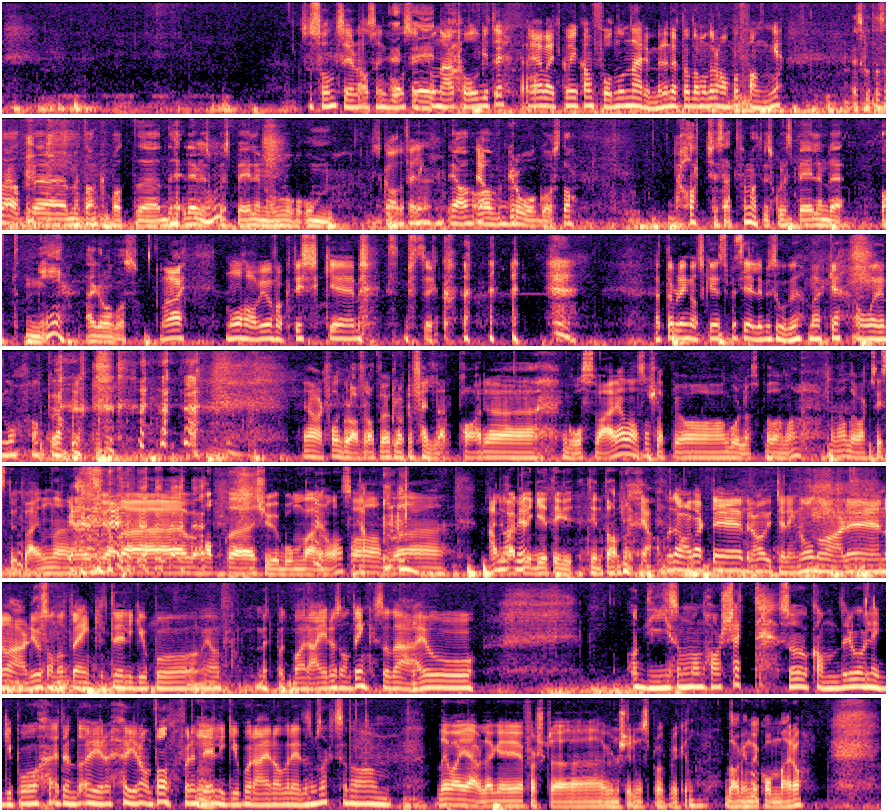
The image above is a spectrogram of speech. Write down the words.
Så sånn ser det altså en gås ut på nært hold, gutter. Jeg veit ikke om vi kan få noe nærmere enn dette. Da må dere ha den på fanget. jeg skulle til å si at eh, med tanke på at eh, det, det vi skulle spille noe om Skadefelling. Ja, Ja. av grågås, da. Jeg har ikke sett for meg at vi skulle spille inn det at vi ei grågås. Nei, nå har vi jo faktisk eh, besøk Dette blir en ganske spesiell episode, merker jeg allerede nå. At, Jeg er i hvert fall glad for at vi har klart å felle et par uh, gås hver, ja, da, så slipper vi å gå løs på denne. For det hadde jo vært siste utveien. eh, Hvis vi hadde hatt uh, 20 bom hver nå, så hadde det hadde vært ligget i tynt an. Ja, men det har vært eh, bra uttelling nå. Nå er, det, nå er det jo sånn at enkelte ligger jo på Vi har møtt på et par reier og sånne ting, så det er jo Av de som man har sett, så kan dere jo legge på et enda høyere, høyere antall. For en del ligger jo på reir allerede, som sagt. Så da Det var jævlig gøy første unnskyld språkbruken. Dagen vi kom her òg.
